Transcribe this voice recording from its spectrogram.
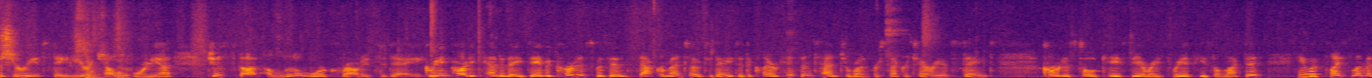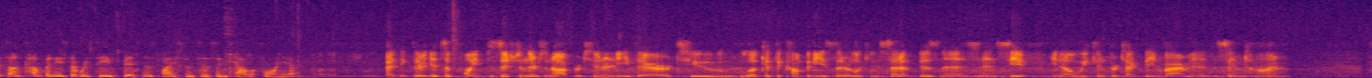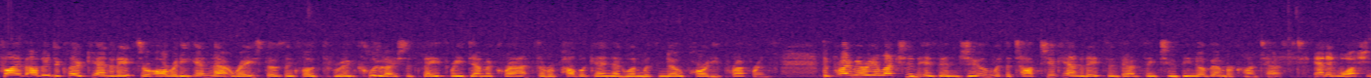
Secretary of State here in California just got a little more crowded today. Green Party candidate David Curtis was in Sacramento today to declare his intent to run for Secretary of State. Curtis told KCRA 3 if he's elected, he would place limits on companies that receive business licenses in California. I think there, it's a point position. There's an opportunity there to look at the companies that are looking to set up business and see if you know we can protect the environment at the same time. Five other declared candidates are already in that race. Those include, include, I should say, three Democrats, a Republican, and one with no party preference. The primary election is in June, with the top two candidates advancing to the November contest. And in Washington.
